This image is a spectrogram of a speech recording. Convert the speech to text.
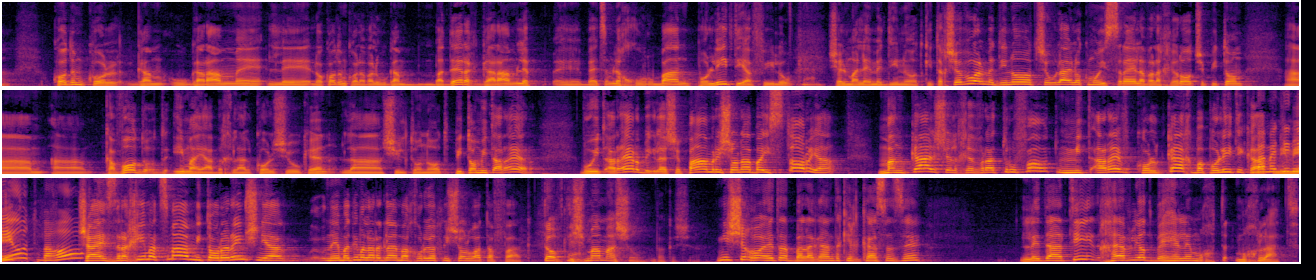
קודם כל, גם הוא גרם, אה, ל... לא קודם כל, אבל הוא גם בדרך גרם ל... אה, בעצם לחורבן פוליטי אפילו, כן. של מלא מדינות. כי תחשבו על מדינות שאולי לא כמו ישראל, אבל אחרות, שפתאום הכבוד, עוד אם היה בכלל כלשהו, כן, לשלטונות, פתאום מתערער. והוא התערער בגלל שפעם ראשונה בהיסטוריה, מנכ"ל של חברת תרופות מתערב כל כך בפוליטיקה הפנימית, במדיניות, ברור. שהאזרחים עצמם מתעוררים שנייה, נעמדים על הרגליים האחוריות לשאול וואט הפאק. טוב, תשמע משהו. בבקשה. מי שרואה את הבלגן, את הקרקס הזה, לדעתי חייב להיות בהלם מוחלט.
